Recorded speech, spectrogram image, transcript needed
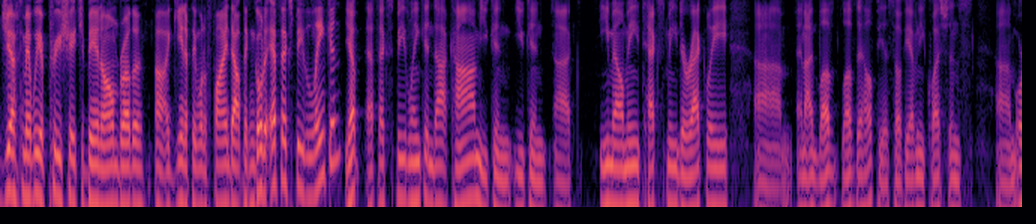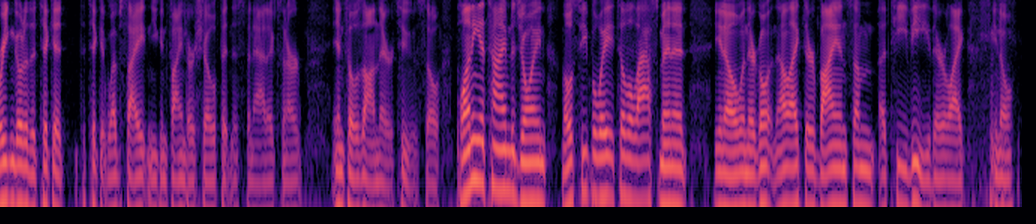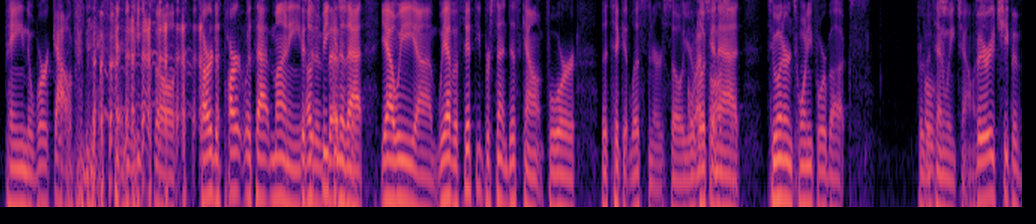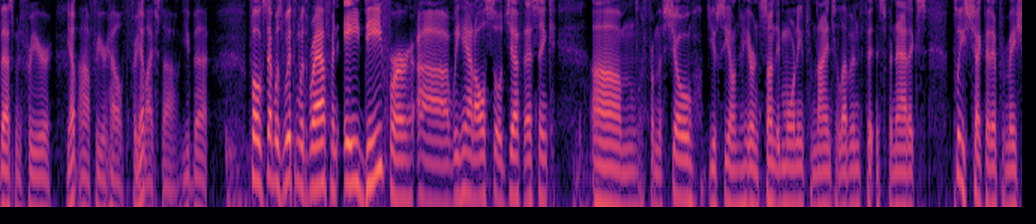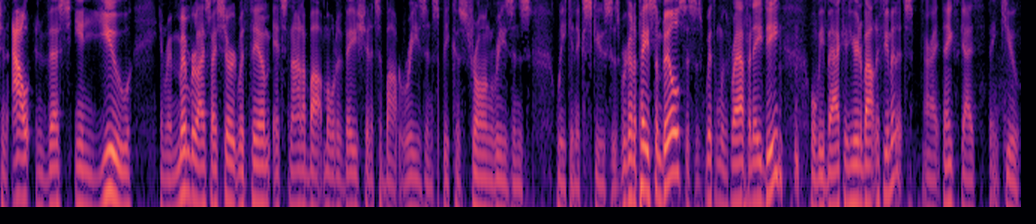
Jeff, man, we appreciate you being on, brother. Uh, again, if they want to find out, they can go to FXB Lincoln. Yep, fxblincoln.com. You can you can uh, email me, text me directly, um, and I'd love love to help you. So if you have any questions, um, or you can go to the ticket the ticket website and you can find our show, Fitness Fanatics, and our info's on there too. So plenty of time to join. Most people wait till the last minute. You know, when they're going, not like they're buying some a TV. They're like, you know, paying to work out for the next ten weeks. So it's hard to part with that money. It's oh, speaking of that, yeah, we uh, we have a fifty percent discount for the ticket listeners. So you're Oh, looking awesome. at two hundred twenty four bucks for Folks, the ten week challenge. Very cheap investment for your Yep. uh, for your health, for your lifestyle. You bet. Folks, that was with them with Raf and AD for uh, we had also Jeff Essink um, from the show you see on here on Sunday morning from 9 to 11 Fitness Fanatics. Please check that information out. Invest in you. And remember, as I shared with them, it's not about motivation, it's about reasons because strong reasons weaken excuses. We're going to pay some bills. This is with and with Raf and AD. we'll be back in here in about in a few minutes. All right, thanks guys. Thank you.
